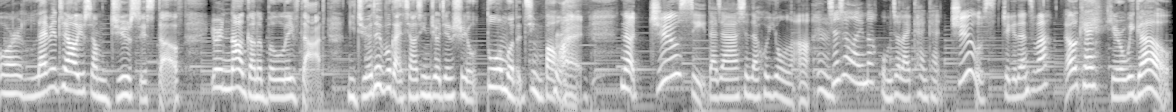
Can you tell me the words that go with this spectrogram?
Or let me tell you some juicy stuff. You're not gonna believe that. 你绝对不敢相信这件事有多么的劲爆啊！ Right. 那 juicy 大家现在会用了啊。接下来呢，我们就来看 看 juice 这个单词吧。Okay, here we go.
